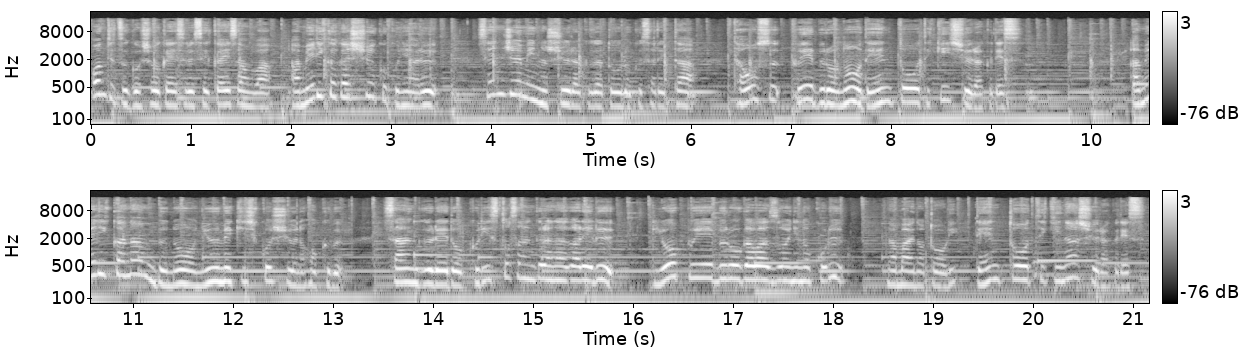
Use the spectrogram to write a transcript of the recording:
本日ご紹介する世界遺産はアメリカ合衆国にある先住民の集落が登録されたタオス・プエブロの伝統的集落です。アメリカ南部のニューメキシコ州の北部サングレド・クリスト山から流れるリオプエブロ川沿いに残る名前の通り伝統的な集落です。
